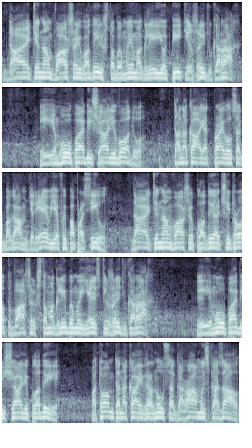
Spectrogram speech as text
«Дайте нам вашей воды, чтобы мы могли ее пить и жить в горах». И ему пообещали воду. Танакай отправился к богам деревьев и попросил, Дайте нам ваши плоды от щедрот ваших, что могли бы мы есть и жить в горах. И ему пообещали плоды. Потом Танакай вернулся к горам и сказал,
